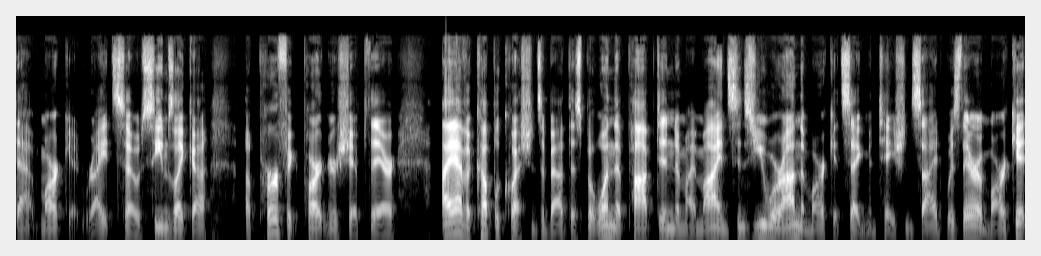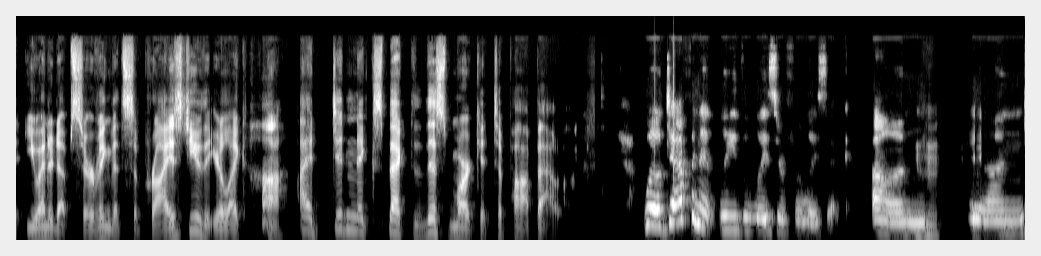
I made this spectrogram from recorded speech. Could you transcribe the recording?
that market, right? So seems like a, a perfect partnership there. I have a couple questions about this, but one that popped into my mind since you were on the market segmentation side, was there a market you ended up serving that surprised you that you're like, huh, I didn't expect this market to pop out? Well, definitely the laser for LASIK. Um, mm-hmm. And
